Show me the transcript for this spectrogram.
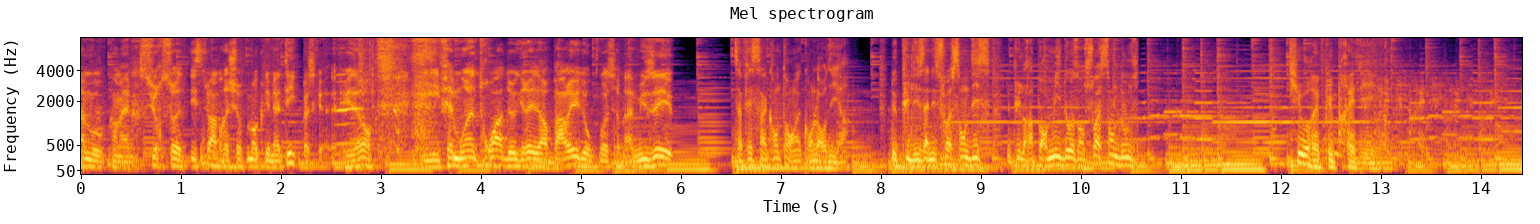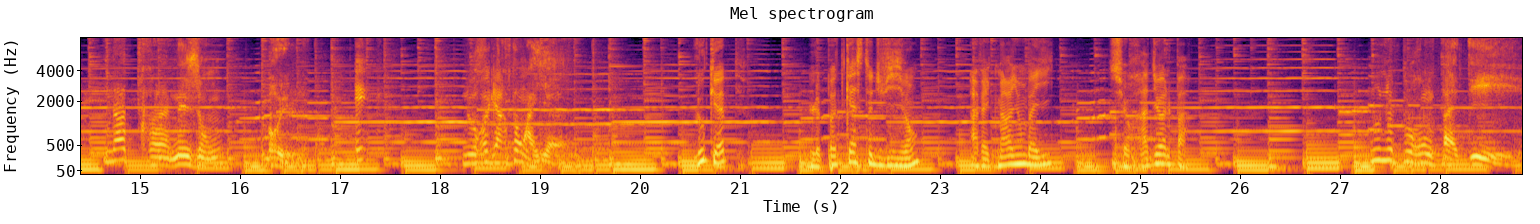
Un mot quand même sur cette histoire de réchauffement climatique, parce que évidemment, il fait moins 3 degrés dans Paris, donc moi ça m'a amusé. Ça fait 50 ans hein, qu'on leur dit. Hein. Depuis les années 70, depuis le rapport Meadows en 72. Qui aurait pu prédire? Notre maison brûle. Et nous regardons ailleurs. Look Up, le podcast du vivant, avec Marion Bailly, sur Radio Alpa. Nous ne pourrons pas dire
